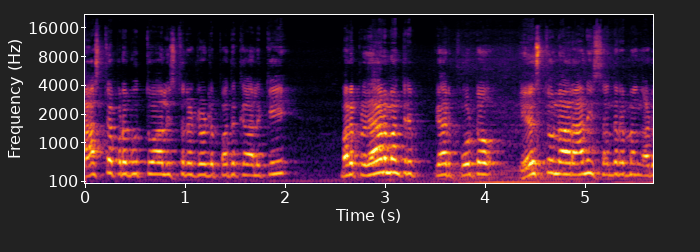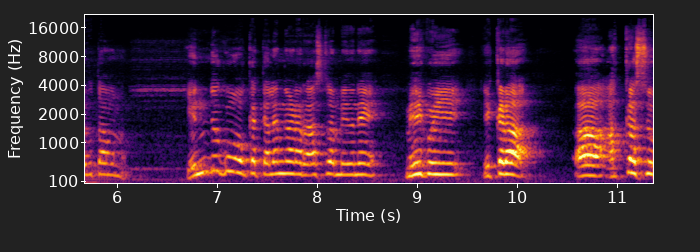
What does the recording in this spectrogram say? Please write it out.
రాష్ట్ర ప్రభుత్వాలు ఇస్తున్నటువంటి పథకాలకి మన ప్రధానమంత్రి గారి ఫోటో వేస్తున్నారా అని సందర్భంగా అడుగుతా ఉన్నాం. ఎందుకు ఒక తెలంగాణ రాష్ట్రం మీదనే మీకు ఈ ఇక్కడ ఆ, అక్కసు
